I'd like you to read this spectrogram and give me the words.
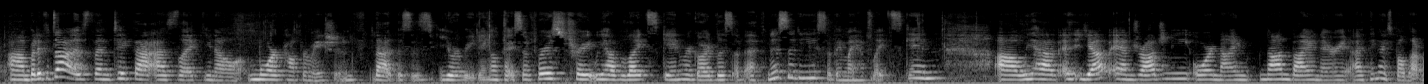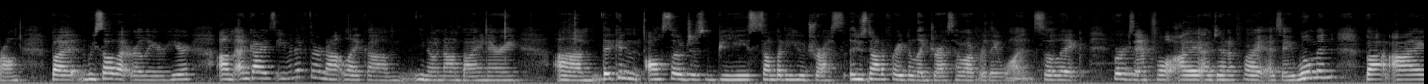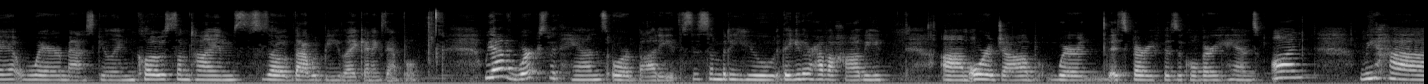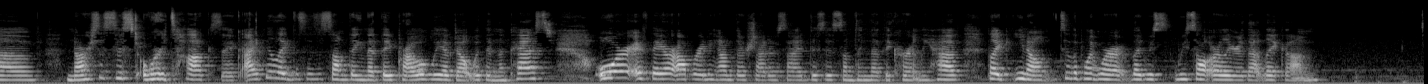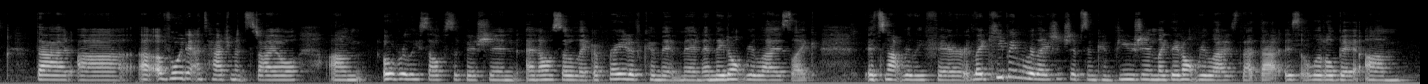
Um, but if it does, then take that as like, you know, more confirmation that this is your reading. Okay, so first trait, we have light skin regardless of ethnicity. So they might have light skin. Uh, we have, eh, yep, androgyny or non-binary. I think I spelled that wrong, but we saw that earlier here. Um, and guys, even if they're not like, um, you know, non-binary, um, they can also just be somebody who dress who's not afraid to like dress however they want. So like for example, I identify as a woman, but I wear masculine clothes sometimes. So that would be like an example. We have works with hands or body. This is somebody who they either have a hobby um, or a job where it's very physical, very hands-on we have narcissist or toxic. I feel like this is something that they probably have dealt with in the past, or if they are operating out of their shadow side, this is something that they currently have. Like, you know, to the point where, like we, we saw earlier that, like, um, that uh, avoidant attachment style, um, overly self-sufficient, and also, like, afraid of commitment, and they don't realize, like, it's not really fair. Like, keeping relationships in confusion, like, they don't realize that that is a little bit, um,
